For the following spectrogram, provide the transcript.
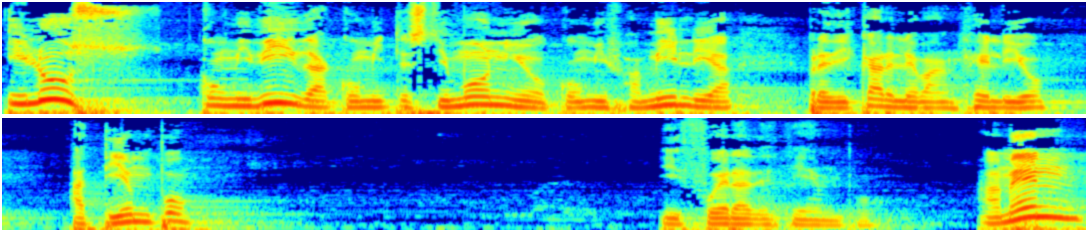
y luz con mi vida, con mi testimonio, con mi familia, predicar el Evangelio a tiempo y fuera de tiempo. Amén.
